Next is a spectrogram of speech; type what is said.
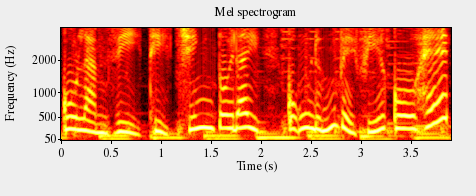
cô làm gì thì Trinh tôi đây Cũng đứng về phía cô hết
